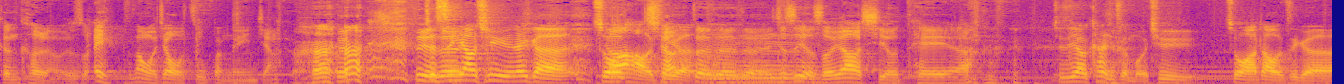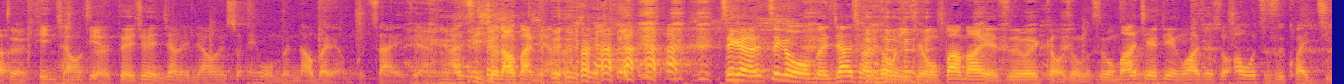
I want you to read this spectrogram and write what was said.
跟客人，我就说，哎、欸，那我叫我主管跟你讲，就是要去那个抓好这个，对对对，嗯、就是有时候要小贴啊。就是要看怎么去抓到这个对平衡点，对，就很像人家会说，哎、欸，我们老板娘不在这样，他 自己就老板娘。这个这个我们家传统，以前我爸妈也是会搞这种事。我妈接电话就说，啊，我只是会计，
